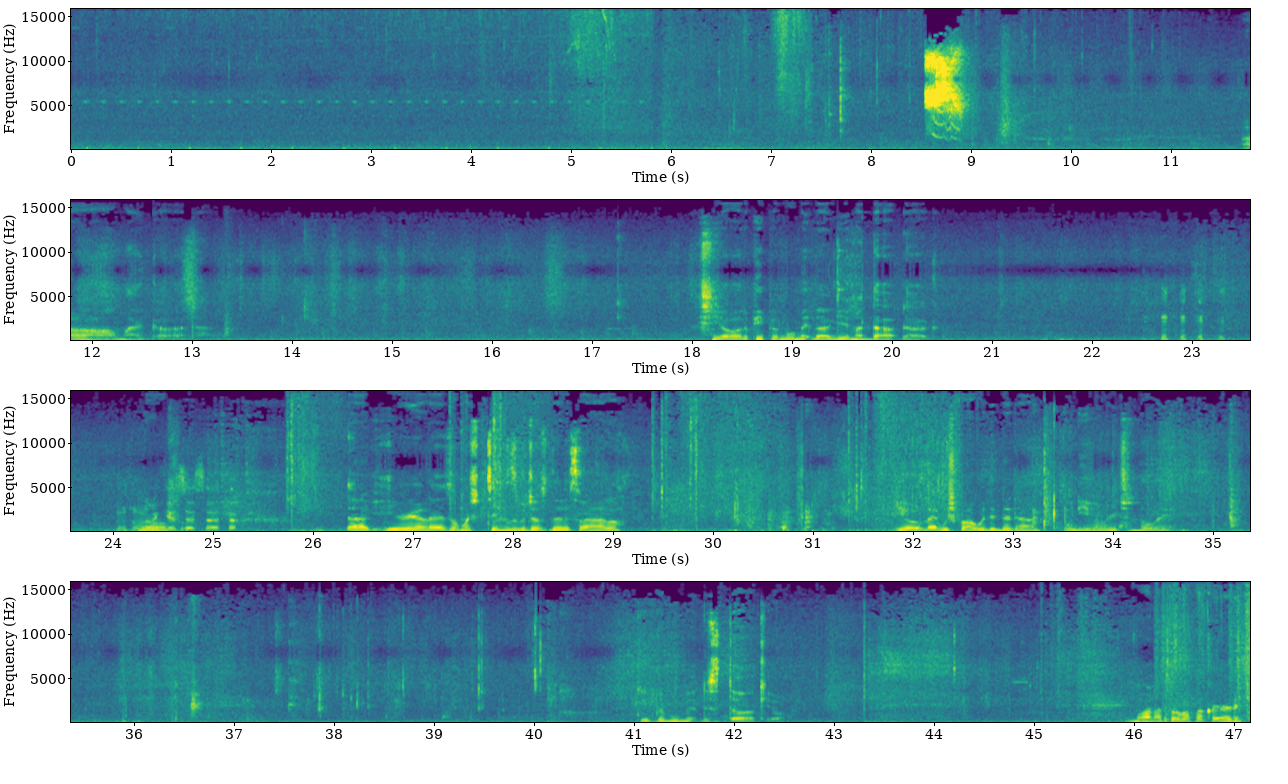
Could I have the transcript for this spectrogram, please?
Oh my god. Yo, the people who make that game a dark dog. No, Gives us a Dog, you realize how much things we just did this while ago? Yo, like which part we did the dog? We didn't even reach nowhere. Keep the movement this dark, yo. Man, I thought about already.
